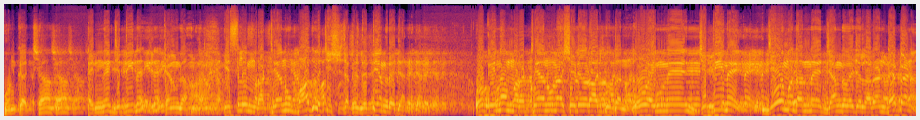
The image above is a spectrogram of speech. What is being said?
ਉਹਨਾਂ ਕਹਾ ਅੱਛਾ ਇੰਨੇ ਜਿੱਦੀ ਨੇ ਕਹਿੰਗਾ ਹਾਂ ਇਸ ਲਈ ਮਰਾਠਿਆਂ ਨੂੰ ਵਿੱਚ ਸ਼ਿਕਸਤ ਦਿੱਤੀ ਅੰਗਰੇਜ਼ਾਂ ਨੇ ਉਹ ਕਹਿੰਦਾ ਮਰਾਠਿਆਂ ਨੂੰ ਨਾ ਛੇੜਿਓ ਰਾਜਪੂਤਾਂ ਨੂੰ ਉਹ ਇੰਨੇ ਜਿੱਦੀ ਨੇ ਜੇ ਮਦਨੇ ਜੰਗ ਵਿੱਚ ਲੜਨ ਡੈ ਪੈਣ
